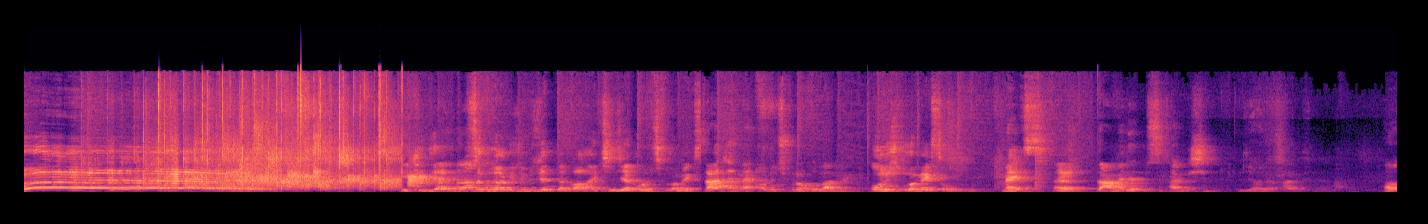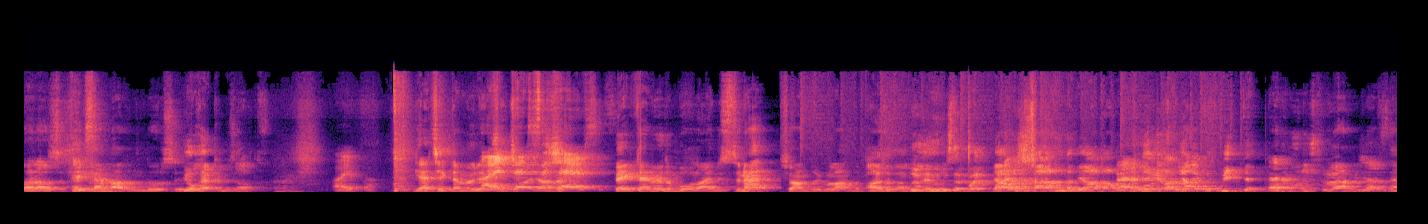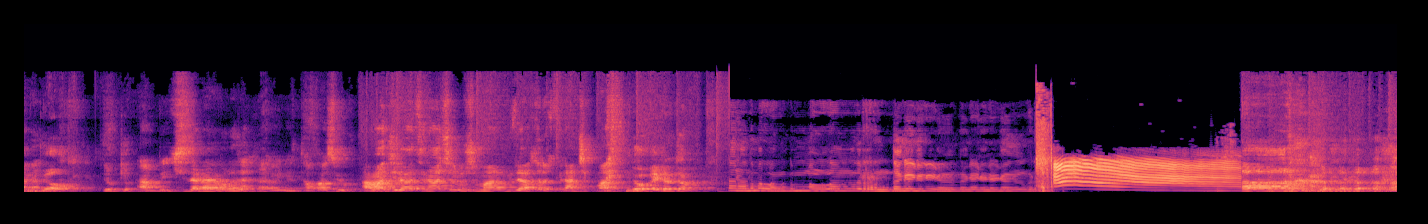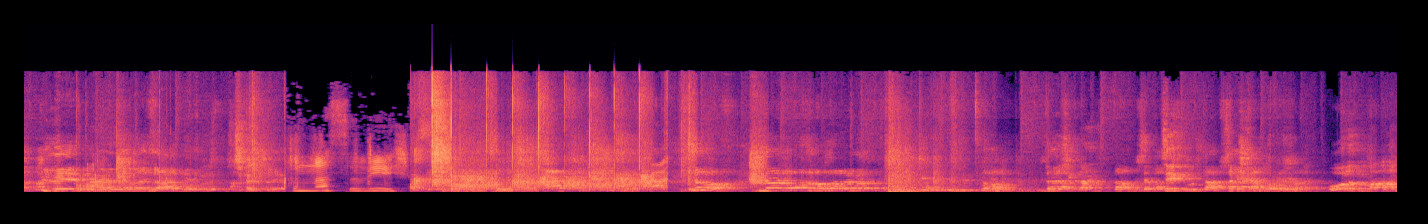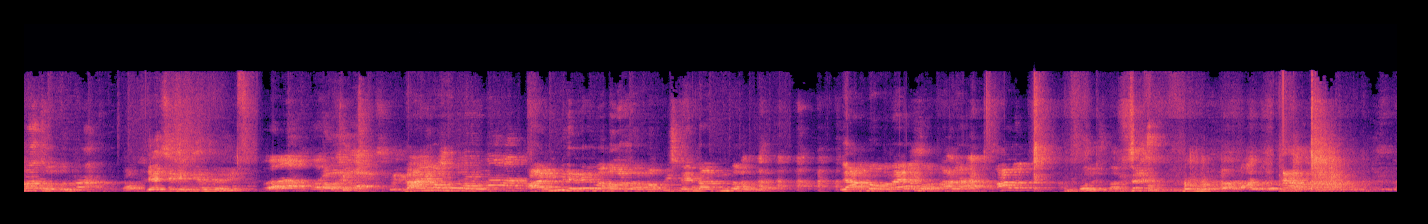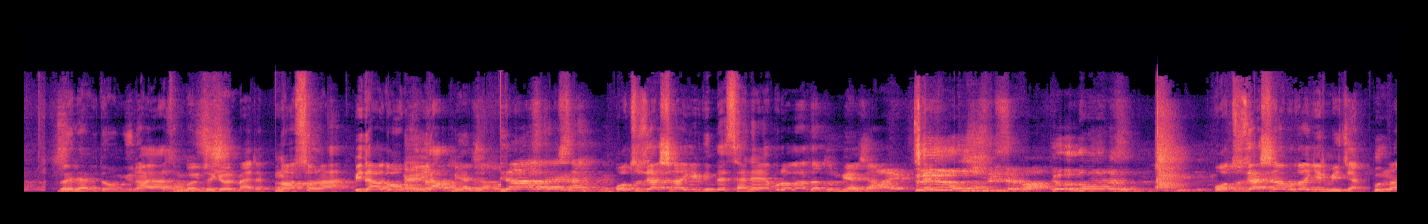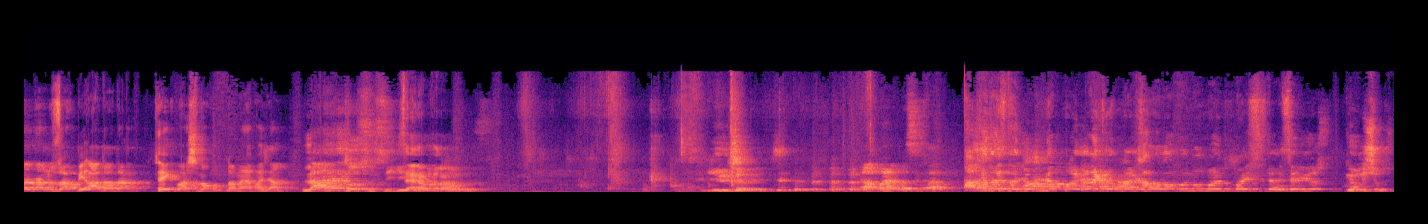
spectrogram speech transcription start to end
İkinci el mi lan? Sıfıra gücümüz yetmedi. Valla ikinci el 13 Pro Max. Zaten ben 13 Pro kullanıyorum. 13 Pro Max oldu bu. Max. Evet. Zahmet etmişsin kardeşim. Yani kardeşim. Allah razı olsun. Tek sen mi aldın doğru söylüyorsun. Yok hepimiz aldık. Ayıp. Gerçekten böyle bir şey cessi şerefsiz. beklemiyordum bu olayın üstüne. Şu an duygulandım. Hadi lan. Bizde pay... Ya o şakanın da bir adam. Ben- var. Yakıt bitti. Benim 13 Pro almayacağız değil mi? Yok. Yok yok. Abi ikisi de benim olacak. Aynen takası yok. Ama jilatini açılmış umarım güzel kırık falan çıkmaz. Yok ekran cam. Aaa. Bileyim böyle olacağını. Bu nasıl bir iş? Tamam. Bir daha yapalım Allah'ım. Tamam. Bir daha Çık lan. Tamam Sefa. Çek. Tamam şaka yap. Oğlum malamat oldun lan. Tamam. Gerçek hediyeni vereyim. Oğlum geç. Ben yok oğlum. Albümü de verme oradan bak. Müşterinin albümü de orada. yapma ona yapma. Al. Konuşma. Çık. Böyle bir doğum günü hayatım boyunca görmedim. Bundan sonra bir daha doğum günü yapmayacağım. Bir daha arkadaşlar 30 yaşına girdiğimde seneye buralarda durmayacağım. Hayır. Tüh 31 Sefa. Yorumlara yazın. 30 yaşına burada girmeyeceğim. Bunlardan uzak bir adada tek başıma kutlama yapacağım. Lanet olsun Sigi. Sen orada da bul. Gireceğim. Yapma yapma. Arkadaşlar yorum yapmayı, like atmayı, kanala abone olmayı unutmayın. Sizleri seviyoruz. Görüşürüz.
